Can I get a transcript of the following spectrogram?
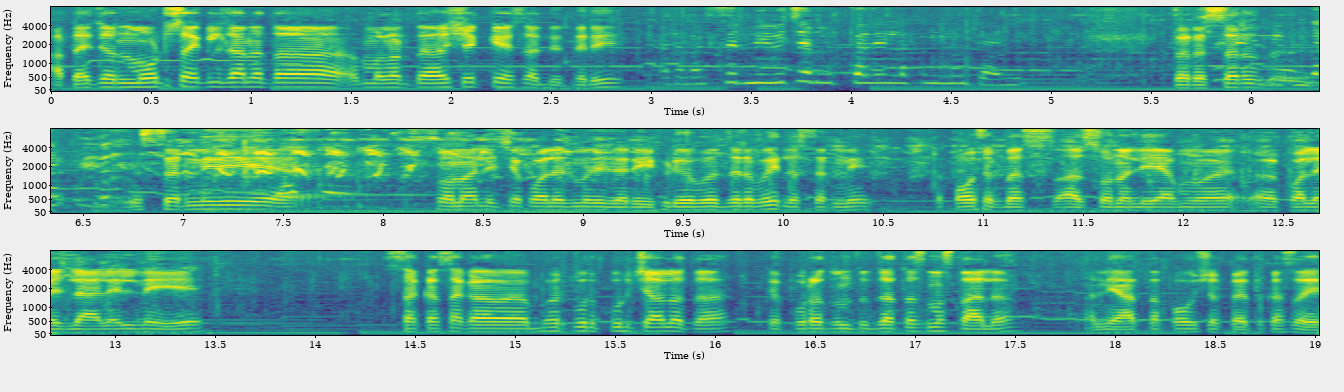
आता याच्यात मोटरसायकल जाणं तर मला वाटतं अशक्य आहे सध्या तरी. सर मी विचारलं कॉलेजला पण तर सर सरनी सोनालीच्या कॉलेजमध्ये जरी व्हिडिओ जर बघितलं सरनी तर पाहू शकता आज सोनाली यामुळे कॉलेजला आलेली नाही आहे सकाळ सकाळ भरपूर पूर चालू होता. त्या पुरातून तर जाताच नसतं आलं. आणि आता पाहू शकतात कसं आहे.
